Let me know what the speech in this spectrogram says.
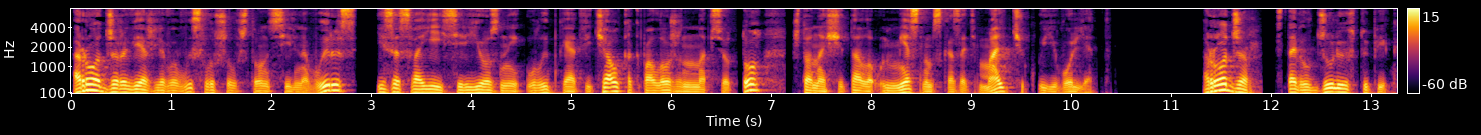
Роджер вежливо выслушал, что он сильно вырос и со своей серьезной улыбкой отвечал, как положено, на все то, что она считала уместным сказать мальчику его лет. Роджер ставил Джулию в тупик.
